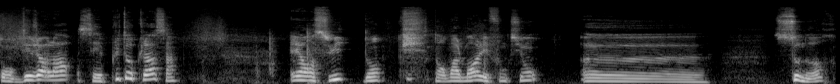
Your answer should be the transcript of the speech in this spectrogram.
Donc déjà là, c'est plutôt classe. hein. Et ensuite, donc, normalement, les fonctions euh, sonores.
